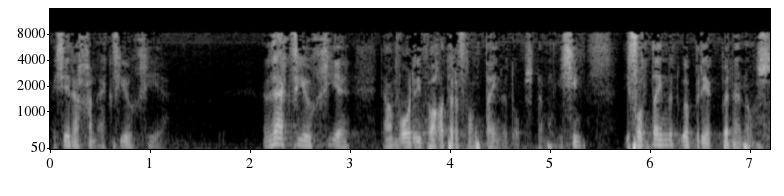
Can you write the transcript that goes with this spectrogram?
hy sê, dan gaan ek vir jou gee, en as ek vir jou gee, dan word die water fontein wat opspring, jy sien, die fontein wat oopbreek binnen ons,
